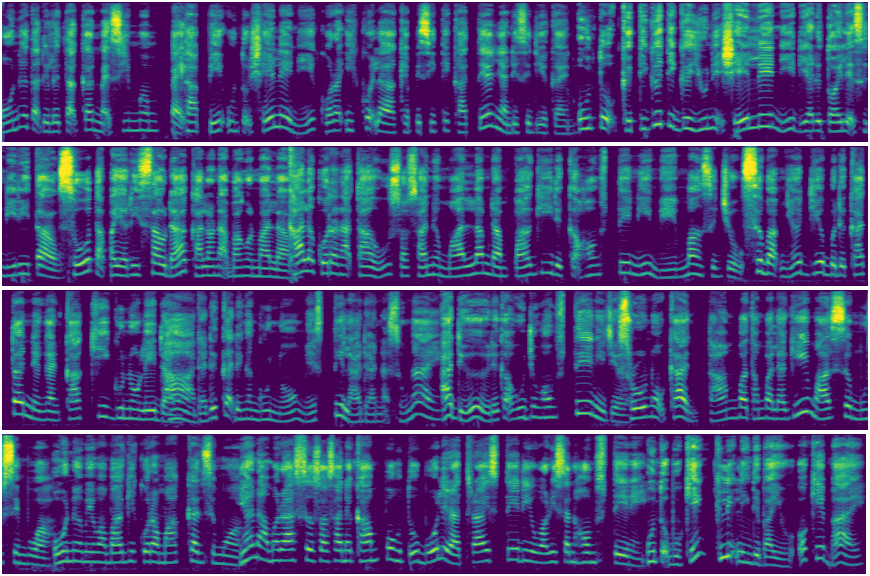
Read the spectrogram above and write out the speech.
owner tak ada letakkan maximum pack. Tapi untuk chalet ni, korang ikutlah kapasiti katil yang disediakan. Untuk ketiga-tiga unit chalet ni, dia ada toilet sendiri tau. So, tak payah risau dah kalau nak bangun malam. Kalau korang nak tahu, suasana malam dan pagi dekat homestay ni memang sejuk. Sebabnya dia berdekatan dengan kaki Gunung Ledang. Ha, dah dekat dengan gunung, mestilah ada anak sungai. Ada dekat hujung homestay ni je. Seronok kan? Tambah-tambah lagi masa musim buah. Owner memang bagi korang makan semua. Yang nak merasa suasana kampung tu, bolehlah try stay di Warisan Homestay ni. Untuk booking, klik link di bio. Okay, bye.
